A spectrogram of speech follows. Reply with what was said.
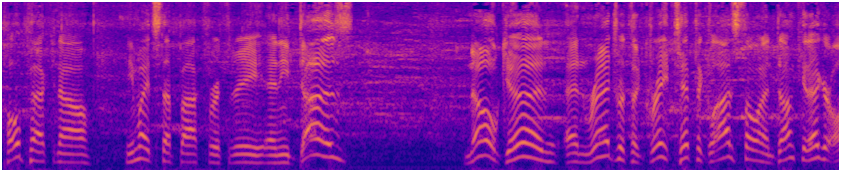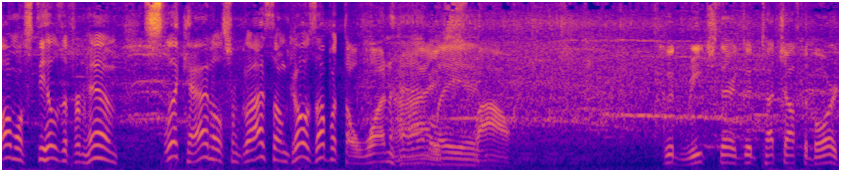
Popek now. He might step back for a three. And he does. No good. And Reg with a great tip to Gladstone, and Duncan Edgar almost steals it from him. Slick handles from Gladstone, goes up with the one hand nice. Wow. Good reach there, good touch off the board.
